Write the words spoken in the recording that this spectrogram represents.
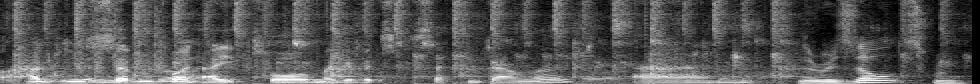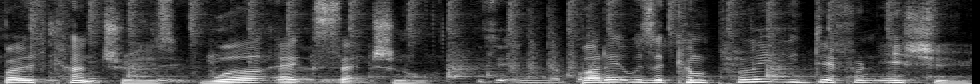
107.84 megabits per second download and the results from both countries were exceptional. But it was a completely different issue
